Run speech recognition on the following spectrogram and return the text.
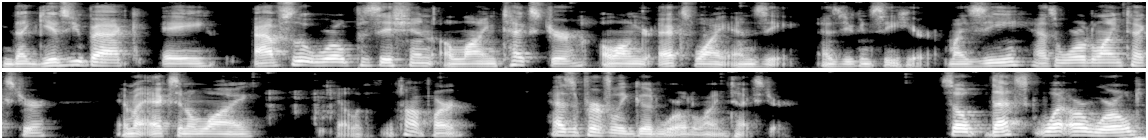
that gives you back a absolute world position aligned texture along your X, Y, and Z. As you can see here. My Z has a world aligned texture, and my X and a Y, yeah, look at the top part, has a perfectly good world aligned texture. So that's what our world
